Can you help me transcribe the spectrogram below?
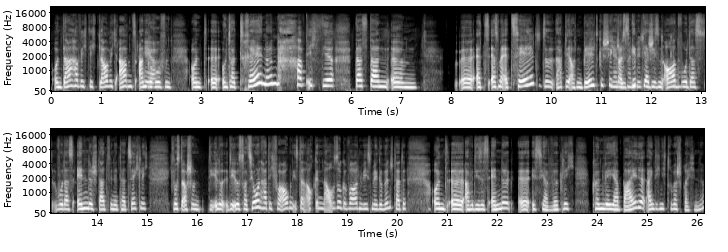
Und da habe ich dich, glaube ich, abends angerufen ja. und äh, unter Tränen habe ich dir das dann ähm, äh, erstmal erzählt, so, habt ihr auch ein Bild geschickt, ja, weil es gibt Bild ja diesen Ort, genau. wo das, wo das Ende stattfindet tatsächlich. Ich wusste auch schon, die, die Illustration hatte ich vor Augen, die ist dann auch genauso geworden, wie ich es mir gewünscht hatte. Und äh, aber dieses Ende äh, ist ja wirklich, können wir ja beide eigentlich nicht drüber sprechen, ne?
